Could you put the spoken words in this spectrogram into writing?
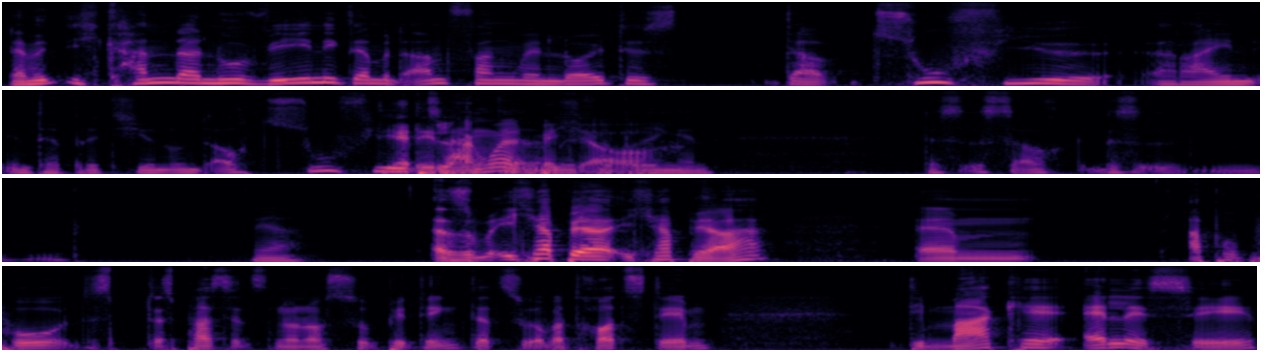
damit ich kann da nur wenig damit anfangen, wenn Leute es da zu viel rein interpretieren und auch zu viel Ja, die Zeit langweilen damit mich auch. verbringen. Das ist auch das ist, ja. Also ich habe ja, ich habe ja, ähm, apropos, das, das passt jetzt nur noch so bedingt dazu, aber trotzdem, die Marke LSC,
